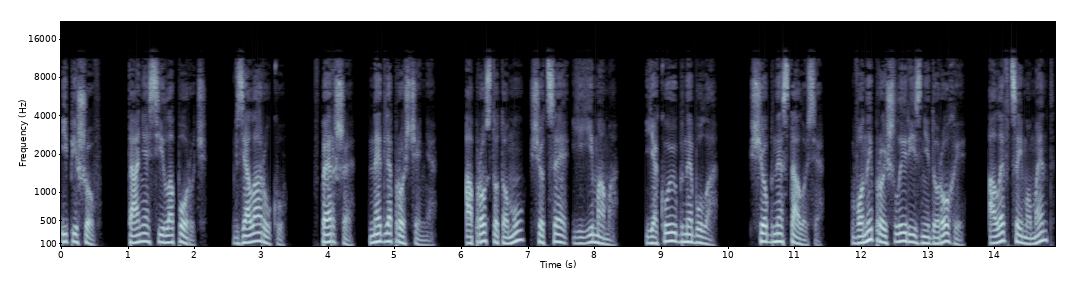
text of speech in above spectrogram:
І пішов. Таня сіла поруч, взяла руку. Вперше, не для прощення, а просто тому, що це її мама. Якою б не була. Що б не сталося. Вони пройшли різні дороги, але в цей момент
